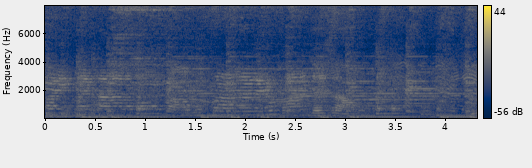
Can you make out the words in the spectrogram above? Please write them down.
ไปไกลตาละมองเปล่าบนฟ้าแล้วผ่านใจเศร้า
